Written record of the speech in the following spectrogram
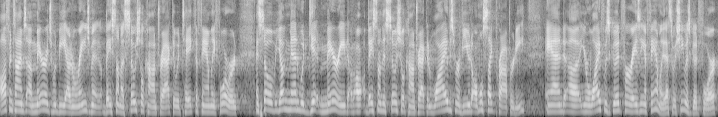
oftentimes, a marriage would be an arrangement based on a social contract that would take the family forward. And so, young men would get married uh, based on this social contract, and wives were viewed almost like property. And uh, your wife was good for raising a family. That's what she was good for.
